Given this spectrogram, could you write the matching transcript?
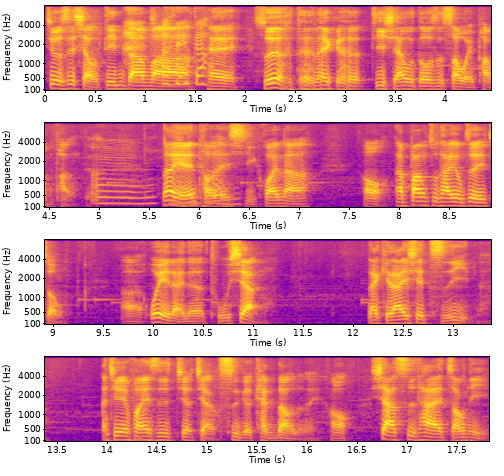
就是小叮当嘛，嘿，所有的那个吉祥物都是稍微胖胖的，嗯，那也很讨人喜欢啊。哦，那帮助他用这一种呃未来的图像来给他一些指引啊。那今天方医师就讲四个看到的嘞，好，下次他来找你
